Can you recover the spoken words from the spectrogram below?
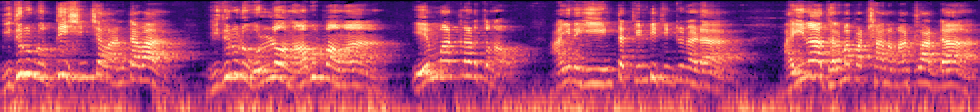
విదురుడు ఉద్దేశించి అలా అంటావా? విదురుడు ఒళ్ళో నాగుపామా? ఏం మాట్లాడుతున్నావు? ఆయన ఈ ఇంట తిండి తింటున్నాడా? అయినా ధర్మపక్షాన మాట్లాడ్డా?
